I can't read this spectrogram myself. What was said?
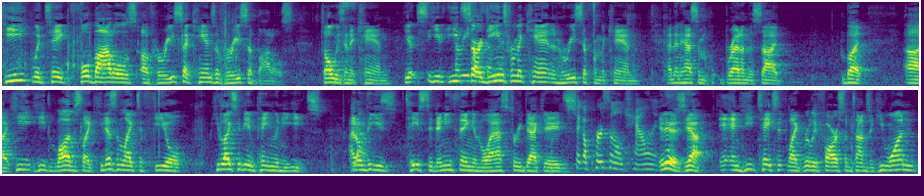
He would take full bottles of harissa, cans of harissa bottles. It's always in a can. He, he eats Harissa sardines from a can and harissa from a can, and then has some bread on the side. But uh, he he loves like he doesn't like to feel. He likes to be in pain when he eats. I don't think he's tasted anything in the last three decades. it's like a personal challenge. It is, yeah, and he takes it like really far sometimes. Like he won,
